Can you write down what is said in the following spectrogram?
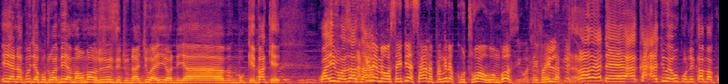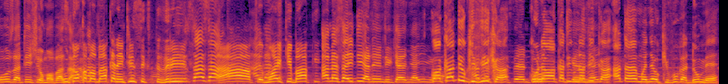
Hii anakuja kutuambia maumau, sisi tunajua hiyo ni ya Kibaki. Kwa hivyo sasa Lakini amewasaidia sana pengine kutoa uongozi wa taifa hili la Kenya. aende ajue huku ni kama kuuza tisho Mombasa. kutoka baba yake 1963 Sasa, ah, Mwai Kibaki amesaidia nini Kenya hii? wakati ukifika, kuna wakati unafika, hata wewe mwenyewe ukivuka dume,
